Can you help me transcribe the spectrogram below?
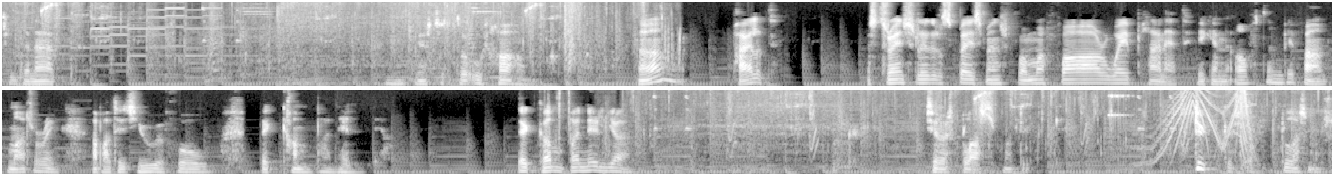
Siltä näyttää. Uusi hahmo. Ah, pilot. A strange little spaceman from a faraway planet. He can often be found muttering about his UFO, the Campanella. The Campanella. Siellä olisi plasma tykki. Tykkäs on plasmassa.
